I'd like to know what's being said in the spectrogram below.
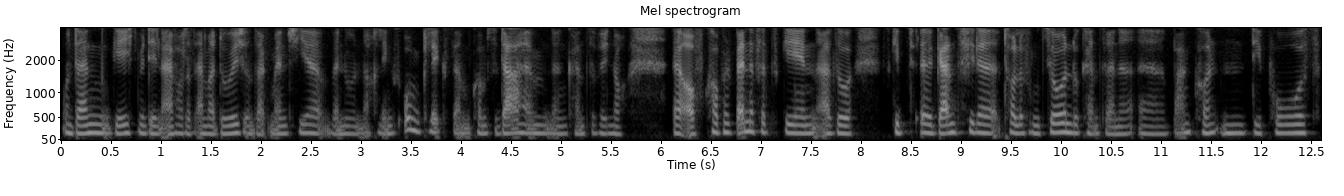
und dann gehe ich mit denen einfach das einmal durch und sage, Mensch, hier, wenn du nach links oben klickst, dann kommst du dahin, dann kannst du vielleicht noch äh, auf Corporate Benefits gehen. Also es gibt äh, ganz viele tolle Funktionen. Du kannst deine äh, Bankkonten, Depots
